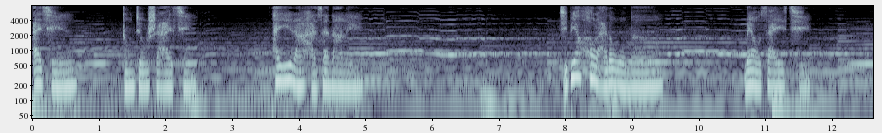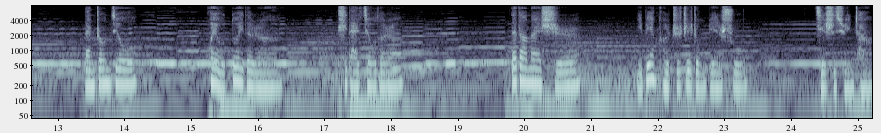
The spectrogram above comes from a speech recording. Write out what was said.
爱情终究是爱情，它依然还在那里。即便后来的我们没有在一起。但终究会有对的人替代旧的人，待到那时，你便可知这种变数皆是寻常。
